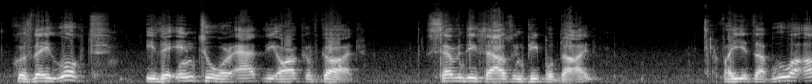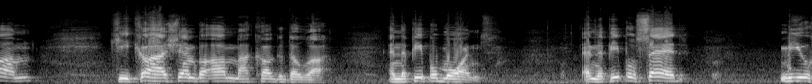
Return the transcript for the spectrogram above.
because they looked either into or at the ark of God. 70,000 people died. Vayizablu am ki ka Hashem ba'am makah and the people mourned. And the people said, Who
